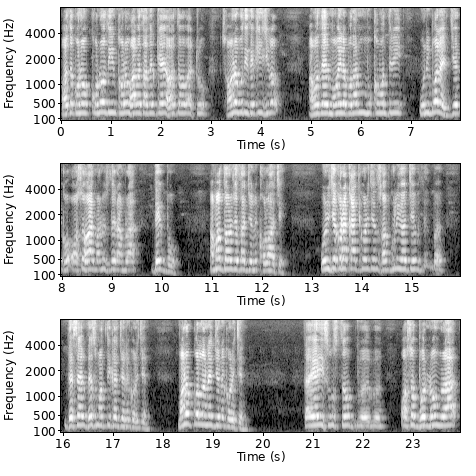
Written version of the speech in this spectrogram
হয়তো কোনো কোনো দিন কোনোভাবে তাদেরকে হয়তো একটু সহানুভূতি দেখিয়েছিল। আমাদের মহিলা প্রধান মুখ্যমন্ত্রী, উনি বলেন যে, অসহায় মানুষদের আমরা দেখব। আমার দরজা তার জন্য খোলা আছে। উনি যে কটা কাজ করেছেন, সবগুলি হচ্ছে দেশের দেশমাতৃকার জন্য করেছেন, মানব কল্যাণের জন্য করেছেন। তা এই সমস্ত, অসভ্য নোংরা,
